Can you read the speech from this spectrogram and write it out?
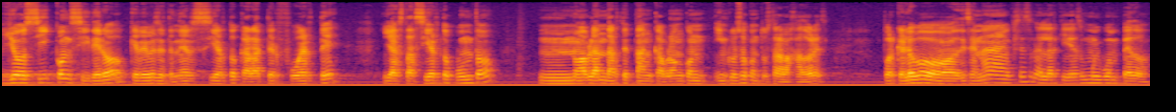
yo sí considero que debes de tener cierto carácter fuerte y hasta cierto punto no ablandarte tan cabrón con incluso con tus trabajadores. Porque luego dicen, ah, pues es el arqui es muy buen pedo.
